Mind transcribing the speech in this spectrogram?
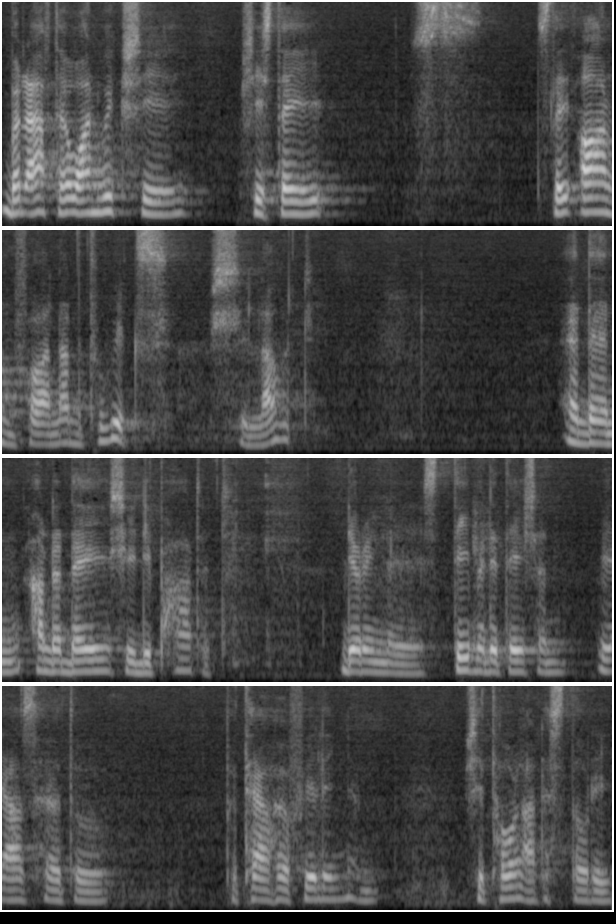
But after one week, she, she stayed stay on for another two weeks. She loved. And then on the day she departed, during the deep meditation, we asked her to, to tell her feeling, and she told us the story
